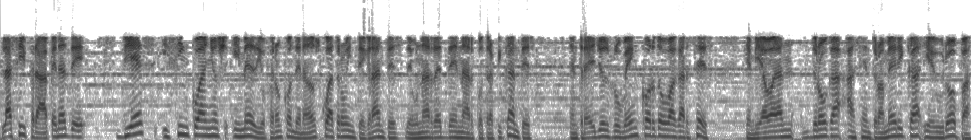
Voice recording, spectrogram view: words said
La cifra, apenas de 10 y 5 años y medio, fueron condenados cuatro integrantes de una red de narcotraficantes, entre ellos Rubén Córdoba Garcés, que enviaban droga a Centroamérica y Europa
